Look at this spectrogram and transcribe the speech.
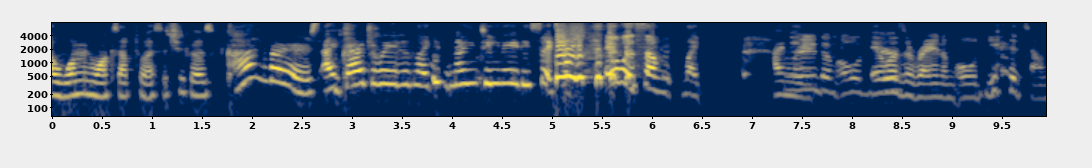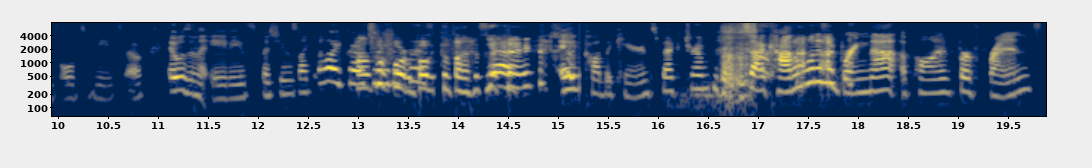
a woman walks up to us and she goes, Converse, I graduated like 1986. it was some like, I mean, random old. it was a random old year. It sounds old to me. So it was in the 80s. But she was like, oh, I graduated. before this." both of us. Yeah. Okay. It's called the Karen spectrum. So I kind of wanted to bring that upon for friends.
